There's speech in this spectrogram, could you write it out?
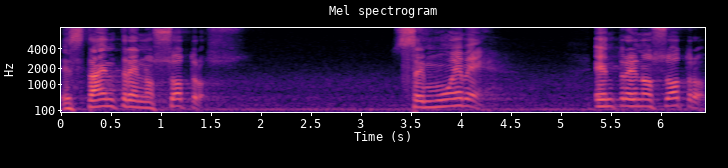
está entre nosotros. Se mueve entre nosotros.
